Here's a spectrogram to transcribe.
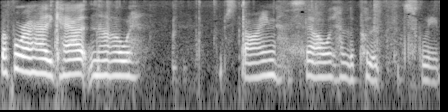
Before I had a cat, now it's dying, so we have to put it to sleep.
